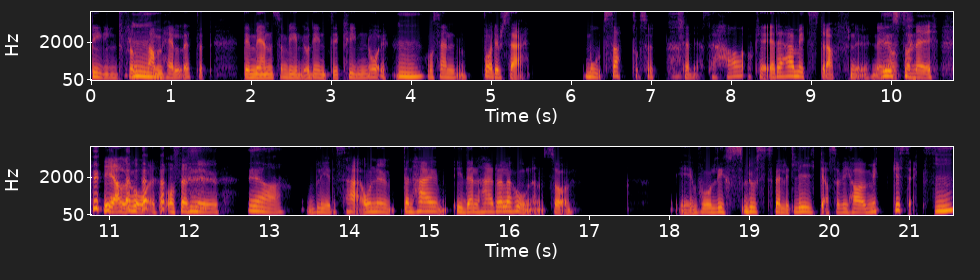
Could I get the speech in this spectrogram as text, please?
bild från Mm. samhället att det är män som vill och det är inte kvinnor. Mm. Och sen var det så här motsatt och så kände jag så här, "Ja, okej, är det här mitt straff nu när jag sa nej i alla år? Och sen nu Ja. blir det så här. Och nu den här, i den här relationen så är vår livs, lust väldigt lika, så vi har mycket sex. Mm.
